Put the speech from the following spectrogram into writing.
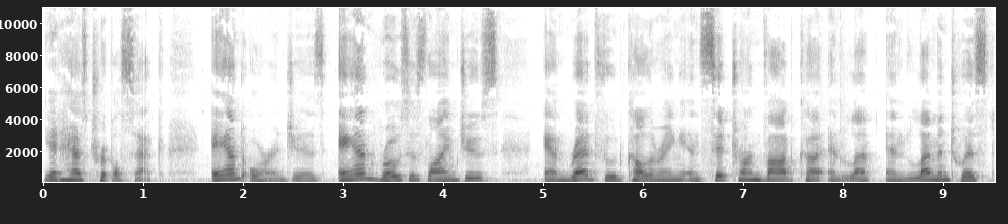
it has triple sec and oranges and Rose's lime juice and red food coloring and citron vodka and le- and lemon twist.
